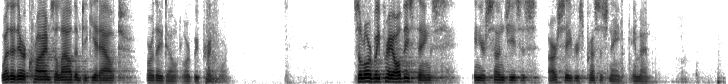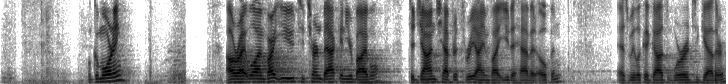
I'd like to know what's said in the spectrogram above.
Whether their crimes allow them to get out or they don't, Lord, we pray for them. So, Lord, we pray all these things in your Son, Jesus, our Savior's precious name. Amen. Well, good morning. All right, well, I invite you to turn back in your Bible to John chapter 3. I invite you to have it open as we look at God's Word together.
